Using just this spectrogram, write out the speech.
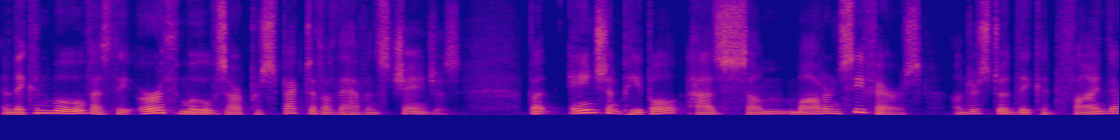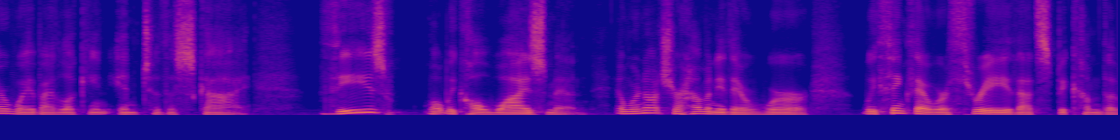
and they can move as the earth moves, our perspective of the heavens changes. But ancient people, as some modern seafarers, understood they could find their way by looking into the sky. These, what we call wise men, and we're not sure how many there were. We think there were three. That's become the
